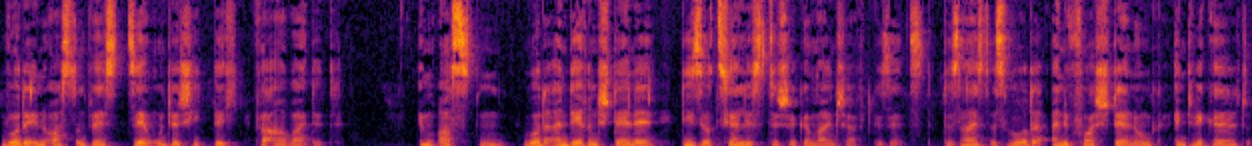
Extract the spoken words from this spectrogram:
wurde in Ost und West sehr unterschiedlich verarbeitet. Im Osten wurde an deren Stelle die sozialistische Gemeinschaft gesetzt. Das heißt, es wurde eine Vorstellung entwickelt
